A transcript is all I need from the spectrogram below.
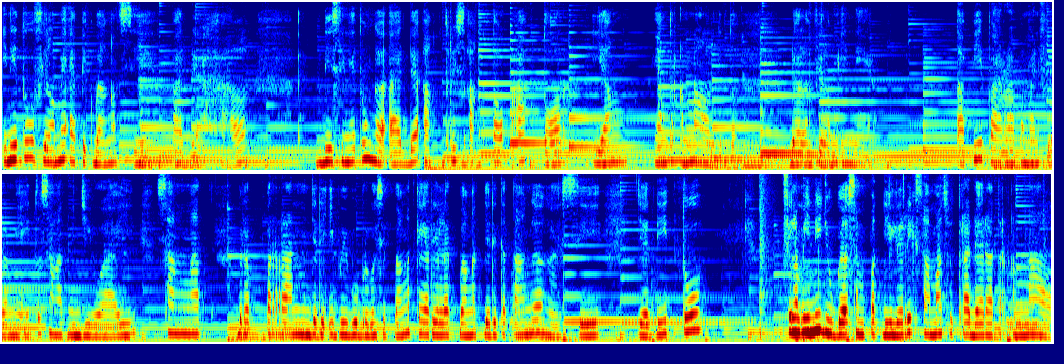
Ini tuh filmnya epic banget sih. Padahal di sini tuh nggak ada aktris atau aktor yang yang terkenal gitu dalam film ini. Ya tapi para pemain filmnya itu sangat menjiwai sangat berperan menjadi ibu-ibu bergosip banget kayak relate banget jadi tetangga gak sih? Jadi tuh Film ini juga sempat dilirik sama sutradara terkenal,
